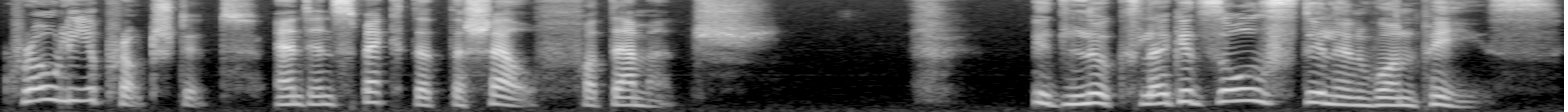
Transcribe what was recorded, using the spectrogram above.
Crowley approached it and inspected the shelf for damage. It looks like it's all still in one piece.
